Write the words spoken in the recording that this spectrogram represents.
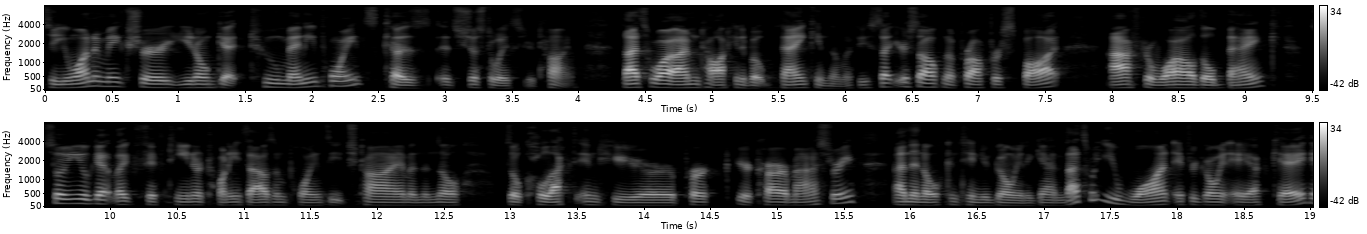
So you want to make sure you don't get too many points because it's just a waste of your time. That's why I'm talking about banking them. If you set yourself in the proper spot, after a while they'll bank. So you'll get like 15 or 20,000 points each time and then they'll they'll collect into your perk your car mastery and then it'll continue going again. That's what you want if you're going AFK.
